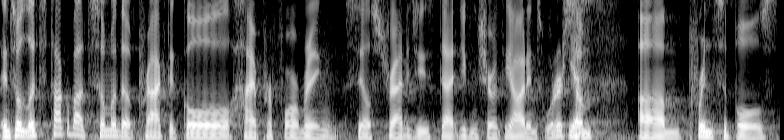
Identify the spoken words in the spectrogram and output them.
And so let's talk about some of the practical, high performing sales strategies that you can share with the audience. What are some Yes. um, principles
